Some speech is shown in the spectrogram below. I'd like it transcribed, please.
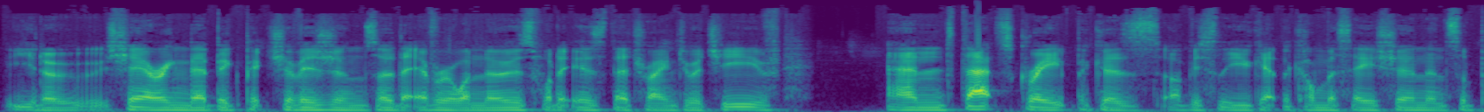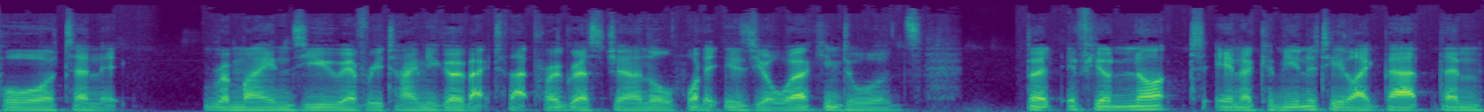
you know, sharing their big picture vision so that everyone knows what it is they're trying to achieve. And that's great because obviously you get the conversation and support, and it reminds you every time you go back to that progress journal what it is you're working towards. But if you're not in a community like that, then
